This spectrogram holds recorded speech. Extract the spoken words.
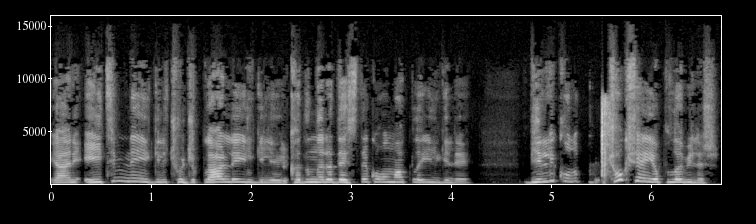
Yani eğitimle ilgili, çocuklarla ilgili, kadınlara destek olmakla ilgili birlik olup çok şey yapılabilir.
